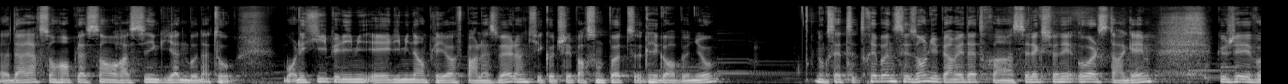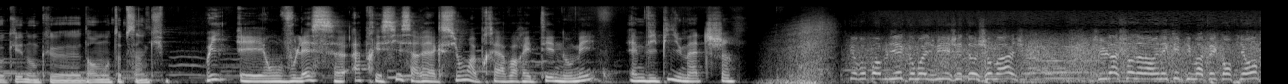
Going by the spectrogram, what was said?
euh, derrière son remplaçant au Racing, Yann Bonato. Bon, l'équipe est éliminée en playoff par Lasvel, hein, qui est coaché par son pote Grégor Beugnot. Donc cette très bonne saison lui permet d'être un sélectionné au All-Star Game que j'ai évoqué donc euh, dans mon top 5. Oui, et on vous laisse apprécier sa réaction après avoir été nommé MVP du match. Il ne faut pas oublier qu'au mois de juillet j'étais au chômage. J'ai eu la chance d'avoir une équipe qui m'a fait confiance.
